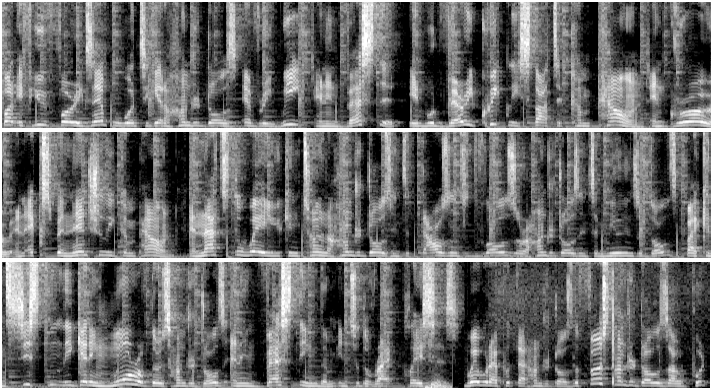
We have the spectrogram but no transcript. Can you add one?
But if you, for example, were to get $100 every week and invest it, it would very quickly start to compound and grow and exponentially compound. And that's the way you can turn $100 into thousands of dollars or $100 into millions of dollars by consistently getting more of those $100 and investing them into the right places. Where would I put that $100? The first $100 I would put,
